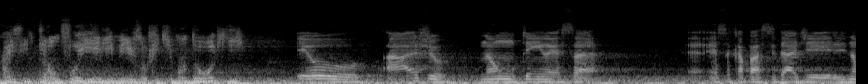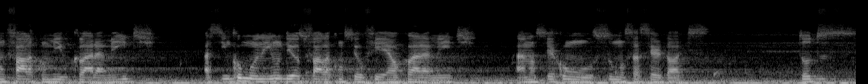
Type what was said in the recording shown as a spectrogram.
Mas então foi ele mesmo que te mandou aqui. Eu ajo, não tenho essa essa capacidade, ele não fala comigo claramente, assim como nenhum Deus fala com seu fiel claramente, a não ser com os sumos sacerdotes. Todos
